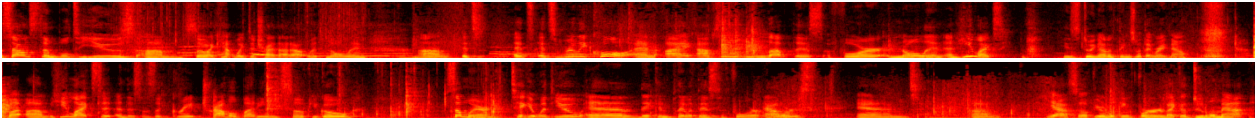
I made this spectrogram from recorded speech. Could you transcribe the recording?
sounds simple to use. Um, so I can't wait to try that out with Nolan. Um, it's, it's, it's really cool. And I absolutely love this for Nolan. And he likes, he's doing other things with it right now. But um, he likes it and this is a great travel buddy. So if you go somewhere, take it with you and they can play with this for hours. And um, yeah, so if you're looking for like a doodle mat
